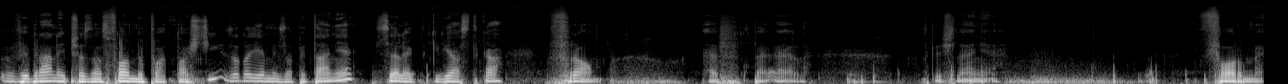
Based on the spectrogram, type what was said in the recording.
wybranej przez nas formy płatności, zadajemy zapytanie select gwiazdka from FPL podkreślenie formy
